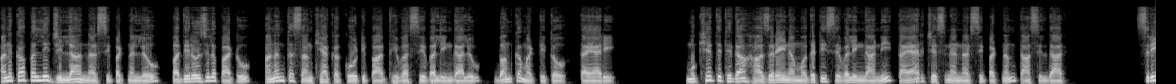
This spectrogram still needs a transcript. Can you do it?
అనకాపల్లి జిల్లా నర్సీపట్నంలో పది రోజుల పాటు అనంత సంఖ్యాక కోటి పార్థివ శివలింగాలు బంకమట్టితో తయారీ. ముఖ్యతిథిగా హాజరైన మొదటి శివలింగాన్ని తయారు చేసిన నర్సీపట్నం తహసీల్దార్. శ్రీ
